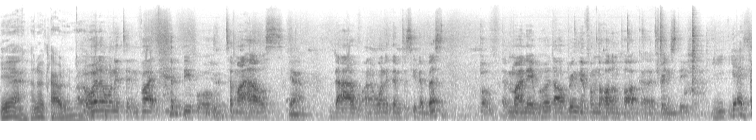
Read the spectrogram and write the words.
Yeah, I know Cloudon, right? When I wanted to invite people to my house, Yeah. that I, and I wanted them to see the best of my neighborhood, I'll bring them from the Holland Park uh, train station. Yes.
